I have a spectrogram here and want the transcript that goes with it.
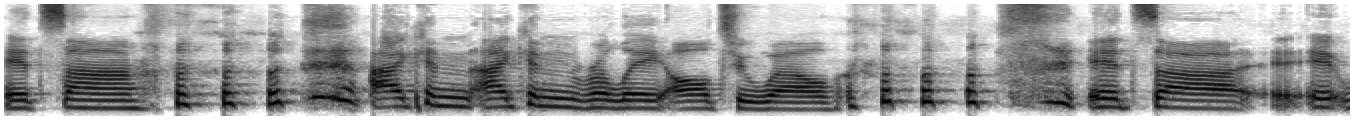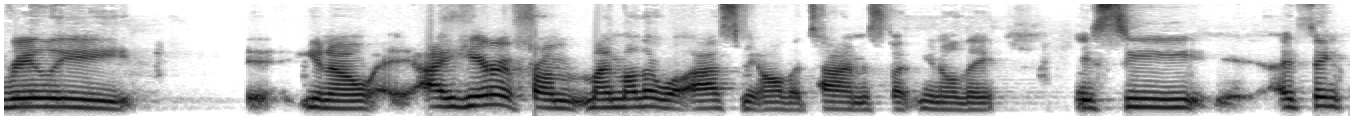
it's uh, I can I can relate all too well. it's uh, it really you know, I hear it from my mother will ask me all the time, but you know, they they see I think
